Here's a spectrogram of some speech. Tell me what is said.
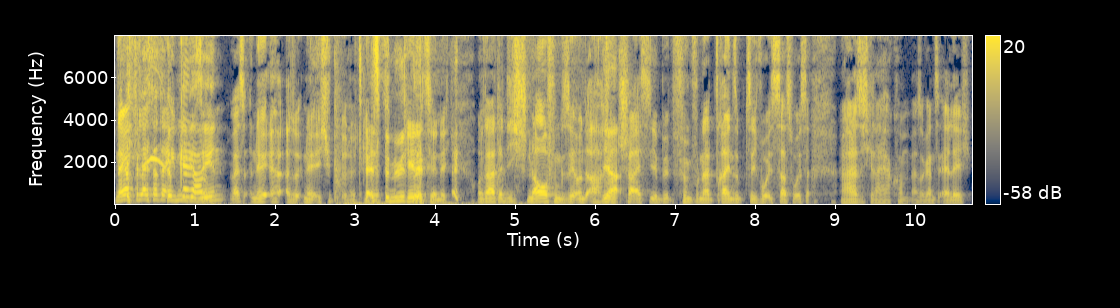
Naja, vielleicht hat er irgendwie gesehen, weißt du, nee, also, nee, ich, das geht, ist jetzt, bemüht, geht ne? jetzt hier nicht. Und da hat er dich schnaufen gesehen und ach, ja. scheiße, hier 573, wo ist das, wo ist das? Da hat er sich gedacht, ja komm, also ganz ehrlich,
